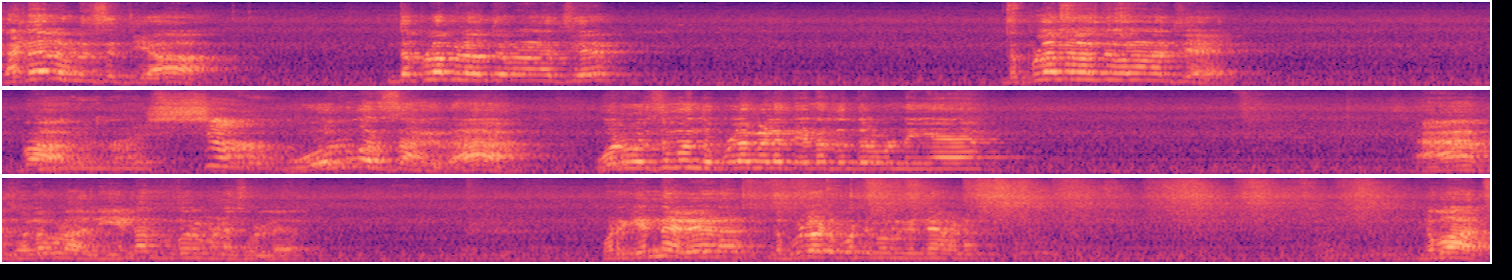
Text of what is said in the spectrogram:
கடையில் விழுந்து செத்தியா? இந்த பிள்ளை மேலே வந்து எவ்வளோ ஆச்சு? இந்த பிள்ளை மேலே வந்து எவ்வளோ ஆச்சு? ஒரு வருஷம் ஆகுதா? ஒரு வருஷமா இந்த பிள்ளை மேலே என்ன தொந்தரவு பண்ணீங்க? ஆ அப்படி சொல்லக்கூடாது. நீ என்ன தொந்தரவு பண்ண சொல்லு. உனக்கு என்ன வேணும்? இந்த புள்ளோட போட்டு உனக்கு என்ன வேணும்? இந்த பார்.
